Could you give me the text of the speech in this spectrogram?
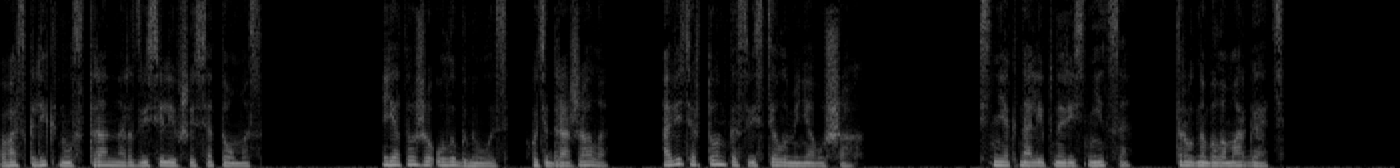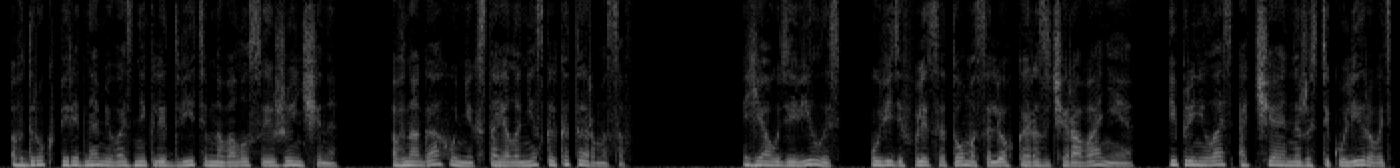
воскликнул странно развеселившийся Томас. Я тоже улыбнулась, хоть и дрожала, а ветер тонко свистел у меня в ушах. Снег налип на ресницы, трудно было моргать. Вдруг перед нами возникли две темноволосые женщины. В ногах у них стояло несколько термосов. Я удивилась, увидев в лице Томаса легкое разочарование, и принялась отчаянно жестикулировать,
